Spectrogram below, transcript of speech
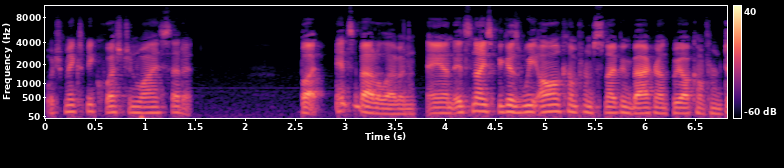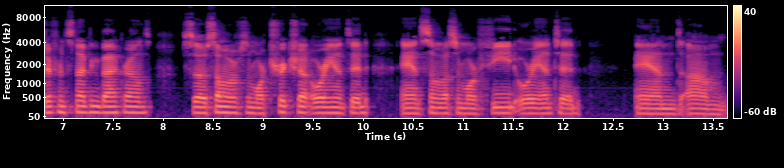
which makes me question why I said it. But it's about 11, and it's nice because we all come from sniping backgrounds. We all come from different sniping backgrounds. So some of us are more trick shot oriented, and some of us are more feed oriented. And um,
